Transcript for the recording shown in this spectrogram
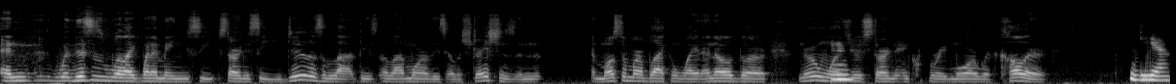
and what this is what like what i mean you see starting to see you do is a lot these a lot more of these illustrations and and most of them are black and white i know the newer ones Mhm. you're starting to incorporate more with color yeah.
